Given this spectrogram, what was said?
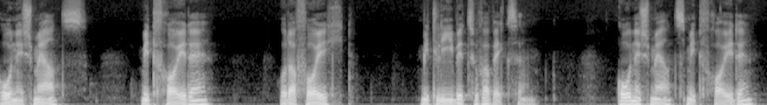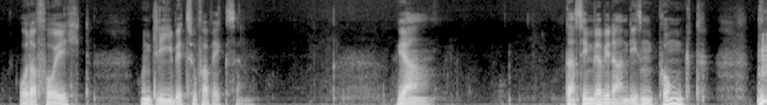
ohne Schmerz, mit Freude oder Furcht mit Liebe zu verwechseln, ohne Schmerz mit Freude oder Furcht und Liebe zu verwechseln. Ja, da sind wir wieder an diesem Punkt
